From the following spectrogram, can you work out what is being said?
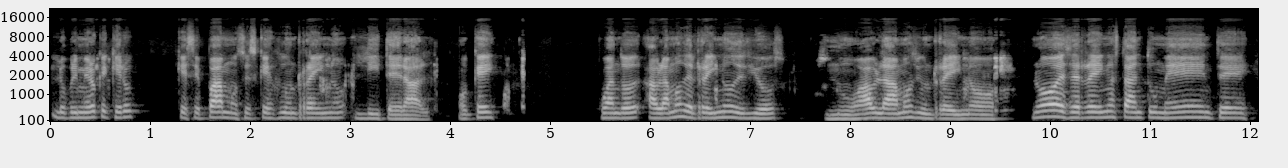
lo primero que quiero que sepamos es que es un reino literal, ¿ok? Cuando hablamos del reino de Dios, no hablamos de un reino, no, ese reino está en tu mente,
